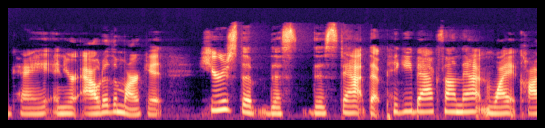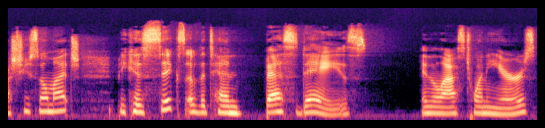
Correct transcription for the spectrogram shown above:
okay, and you're out of the market, here's the this the stat that piggybacks on that and why it costs you so much because 6 of the 10 best days in the last 20 years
